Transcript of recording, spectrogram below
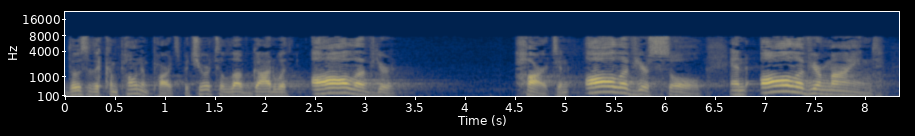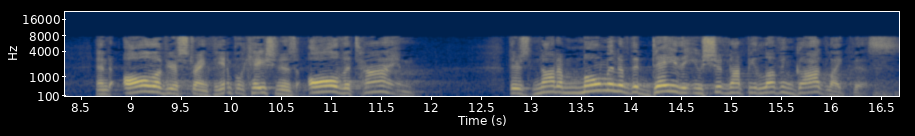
those are the component parts, but you're to love God with all of your heart and all of your soul and all of your mind and all of your strength. The implication is all the time. There's not a moment of the day that you should not be loving God like this.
